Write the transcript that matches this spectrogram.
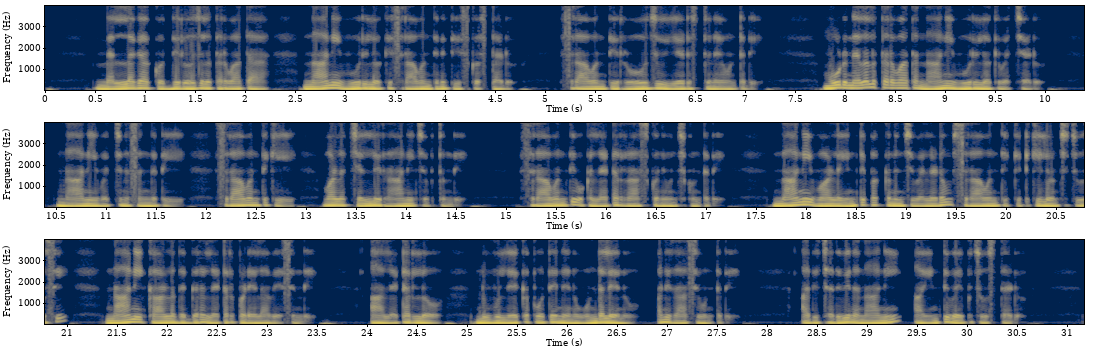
మెల్లగా కొద్ది రోజుల తర్వాత నాని ఊరిలోకి శ్రావంతిని తీసుకొస్తాడు. శ్రావంతి రోజూ ఏడుస్తూనే ఉంటది. మూడు నెలల తర్వాత నాని ఊరిలోకి వచ్చాడు. నాని వచ్చిన సంగతి శ్రావంతికి వాళ్ళ చెల్లి రాణి చెబుతుంది. శ్రావంతి ఒక లెటర్ రాసుకొని ఉంచుకుంటది. నాని వాళ్ళ ఇంటి పక్క నుంచి వెళ్ళడం శ్రావంతి కిటికీలోంచి చూసి నాని కాళ్ళ దగ్గర లెటర్ పడేలా వేసింది. ఆ లెటర్లో నువ్వు లేకపోతే నేను ఉండలేను అని రాసి ఉంటది. అది చదివిన నాని ఆ ఇంటివైపు చూస్తాడు.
